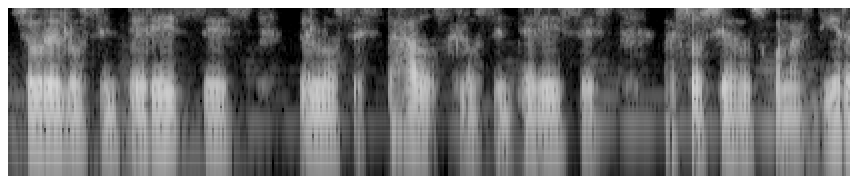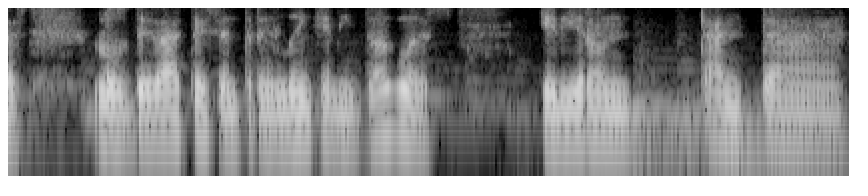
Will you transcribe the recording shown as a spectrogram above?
sobre los intereses de los estados, los intereses asociados con las tierras, los debates entre Lincoln y Douglas que dieron tanta,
